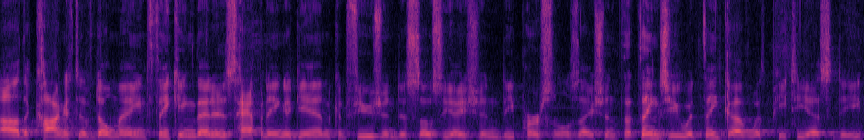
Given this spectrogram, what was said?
uh, the cognitive domain, thinking that it is happening again, confusion, dissociation, depersonalization, the things you would think of with PTSD.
